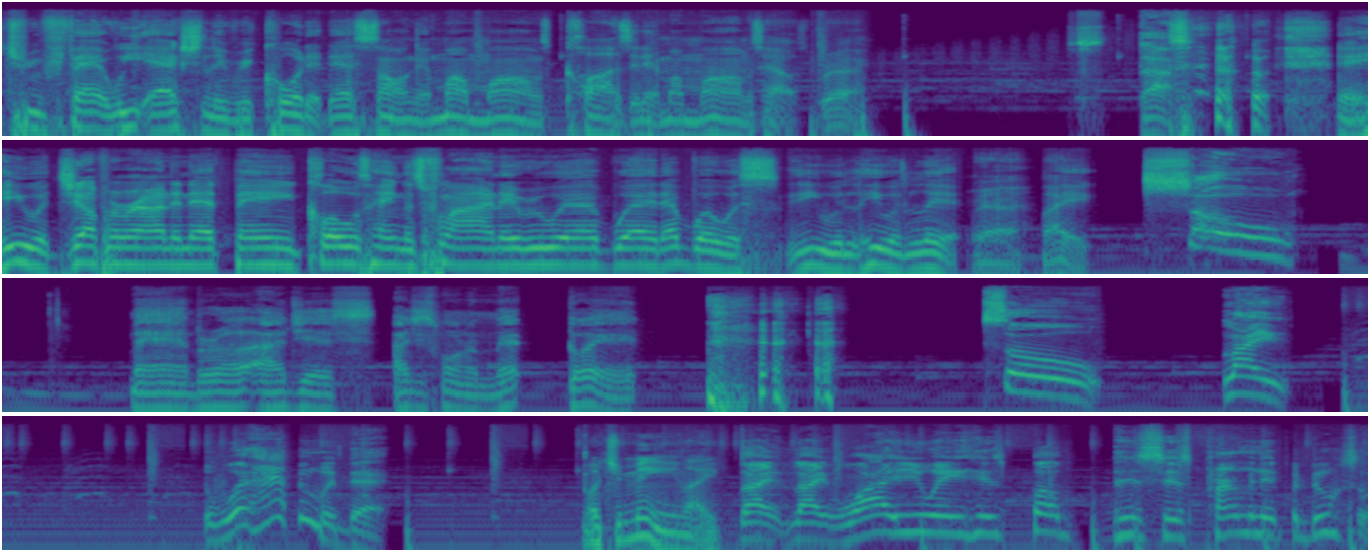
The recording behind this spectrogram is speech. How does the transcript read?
true fact, we actually recorded that song in my mom's closet at my mom's house, bro. Stop. and he would jump around in that thing, clothes hangers flying everywhere. Boy, that boy was he was he was lit, bro. Like So Man, bro, I just I just want to met. Go ahead. so like what happened with that? what you mean? Like Like like why you ain't his pub his his permanent producer?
